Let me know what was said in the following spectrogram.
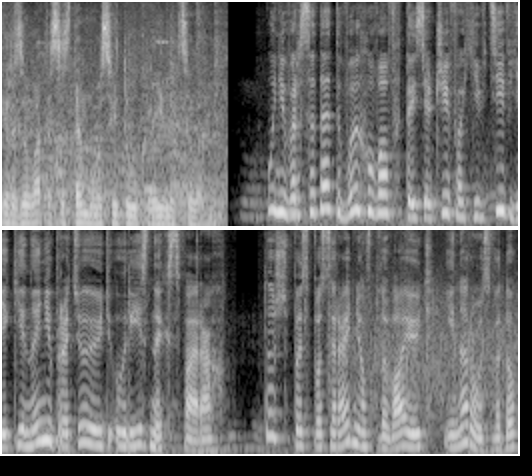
і розвивати систему освіти України в цілому. Університет виховав тисячі фахівців, які нині працюють у різних сферах. Тож безпосередньо впливають і на розвиток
